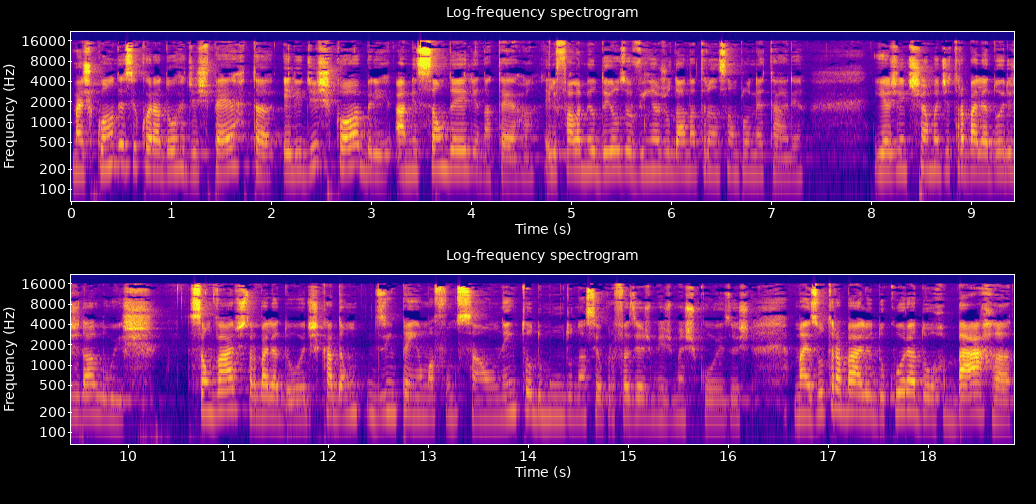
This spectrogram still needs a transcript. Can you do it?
Mas quando esse curador desperta, ele descobre a missão dele na Terra. Ele fala: Meu Deus, eu vim ajudar na transição planetária. E a gente chama de trabalhadores da luz. São vários trabalhadores, cada um desempenha uma função, nem todo mundo nasceu para fazer as mesmas coisas, mas o trabalho do curador barra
